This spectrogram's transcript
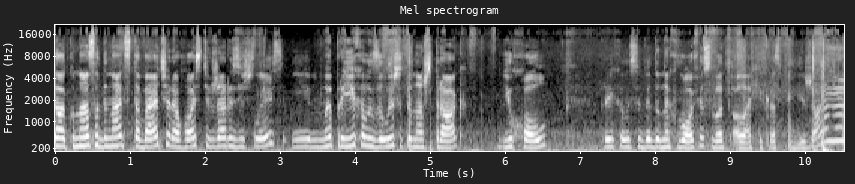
Так, у нас 11 вечора, гості вже розійшлись, і ми приїхали залишити наш трак U-Haul. Приїхали сюди до них в офіс. От Олег якраз під'їжджає.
